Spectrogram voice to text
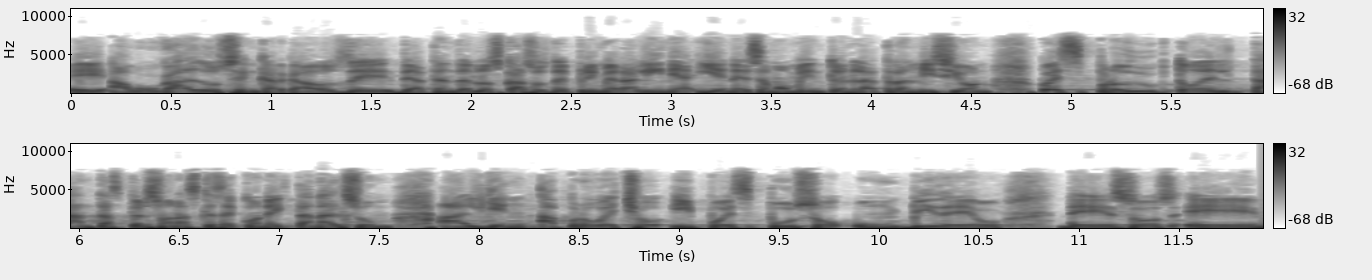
eh, abogados encargados de, de atender los casos de primera línea y en ese momento en la transmisión, pues producto de tantas personas que se conectan al Zoom, alguien aprovechó y pues puso un video de esos... Eh,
